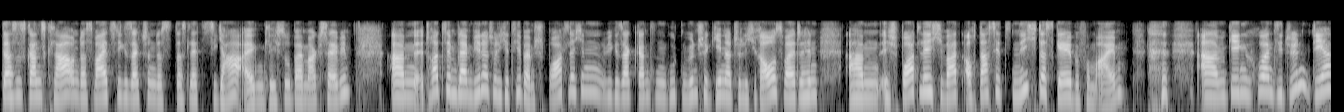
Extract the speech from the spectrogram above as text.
Das ist ganz klar und das war jetzt, wie gesagt, schon das, das letzte Jahr eigentlich so bei Mark Selby. Ähm, trotzdem bleiben wir natürlich jetzt hier beim Sportlichen. Wie gesagt, ganzen guten Wünsche gehen natürlich raus weiterhin. Ähm, sportlich war auch das jetzt nicht das Gelbe vom Ei. ähm, gegen Juan Sijun, der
